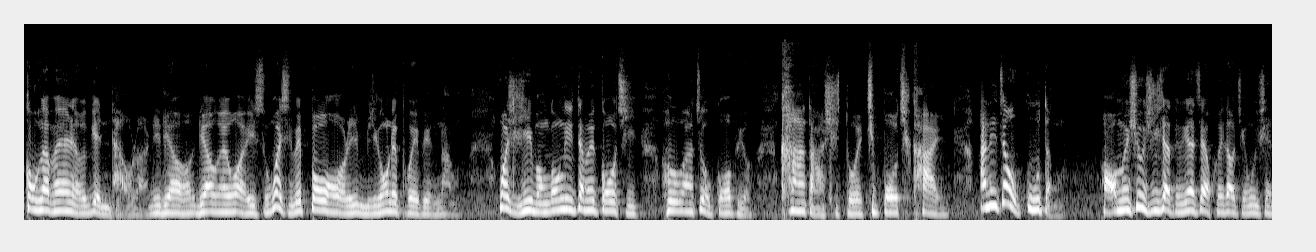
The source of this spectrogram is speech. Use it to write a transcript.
讲较歹听是镜头啦，你了了解我意思？我是要保护你，毋是讲咧批评人。我是希望讲你踮咧股市好啊，做股票卡大是对，一步一开，安尼才有孤等。好，我们休息一下，等一下再回到节目现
